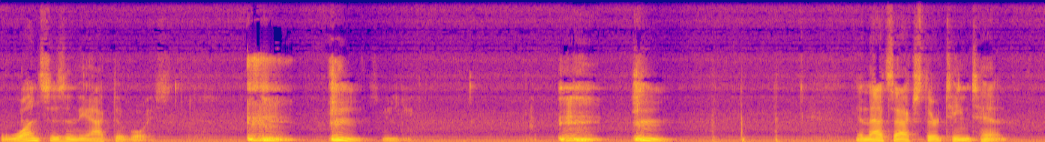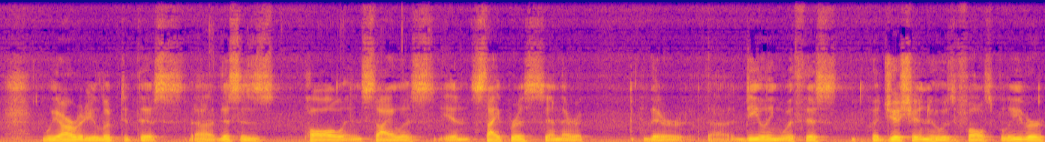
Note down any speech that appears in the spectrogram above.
Once is in the active voice. Excuse me. and that's Acts 13:10. We already looked at this. Uh, this is Paul and Silas in Cyprus, and they're they're uh, dealing with this magician who is a false believer.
